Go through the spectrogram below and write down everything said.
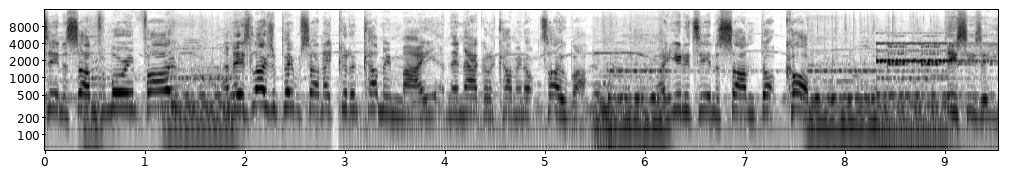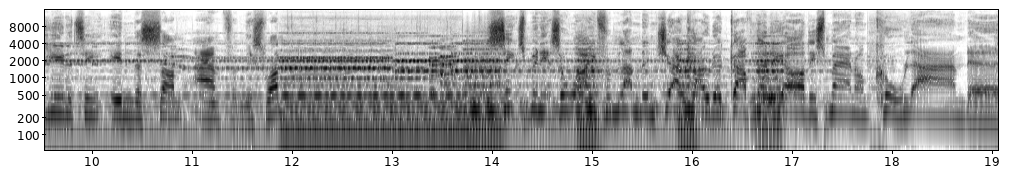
Unity in the Sun for more info. And there's loads of people saying they couldn't come in May and they're now going to come in October. Uh, UnityInTheSun.com. This is a Unity in the Sun anthem, this one. Six minutes away from London Jacko, the governor, the hardest man on Kool London.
